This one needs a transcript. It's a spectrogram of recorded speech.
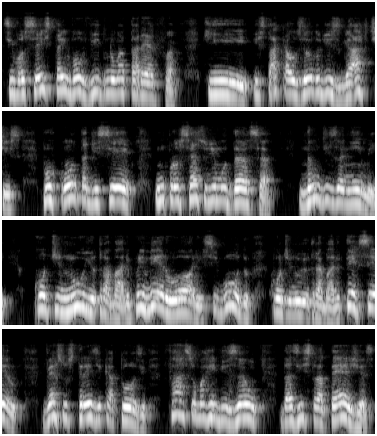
Se você está envolvido numa tarefa que está causando desgastes por conta de ser um processo de mudança, não desanime. Continue o trabalho. Primeiro, ore. Segundo, continue o trabalho. Terceiro, versos 13 e 14. Faça uma revisão das estratégias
